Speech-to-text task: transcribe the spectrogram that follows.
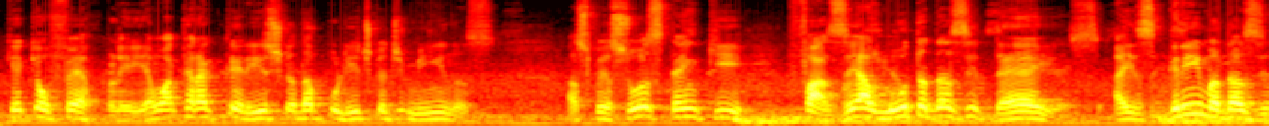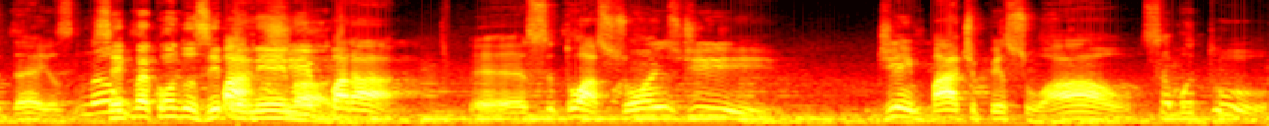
O que que é o fair play? É uma característica da política de Minas. As pessoas têm que fazer a luta das ideias, a esgrima das ideias. Não Você que vai conduzir para mim, Mauro? para é, situações de, de embate pessoal. Isso é muito.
